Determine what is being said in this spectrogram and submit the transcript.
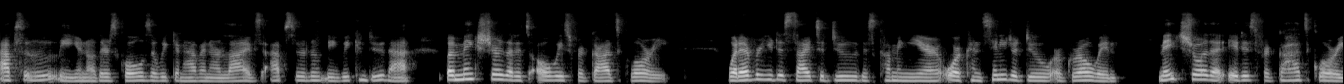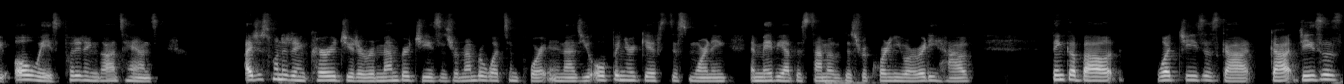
Absolutely. You know, there's goals that we can have in our lives. Absolutely. We can do that. But make sure that it's always for God's glory. Whatever you decide to do this coming year or continue to do or grow in, make sure that it is for God's glory. Always put it in God's hands I just wanted to encourage you to remember Jesus, remember what's important. And as you open your gifts this morning, and maybe at this time of this recording, you already have, think about what Jesus got. Got Jesus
